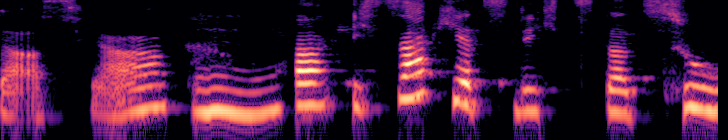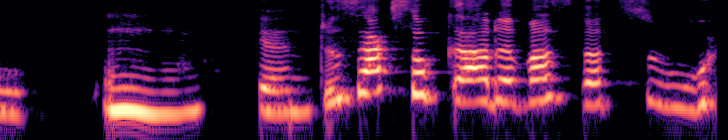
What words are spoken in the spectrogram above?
das, ja? Mhm. Ich sag jetzt nichts dazu. Mhm. Du sagst doch gerade was dazu.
